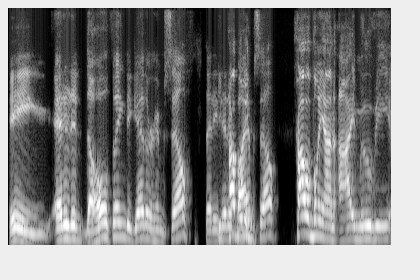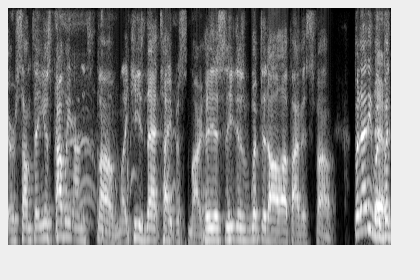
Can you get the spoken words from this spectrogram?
he edited the whole thing together himself? That he, he did probably, it by himself? probably on iMovie or something. It was probably on his phone. Like he's that type of smart. He just he just whipped it all up on his phone. But anyway, yeah. but,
